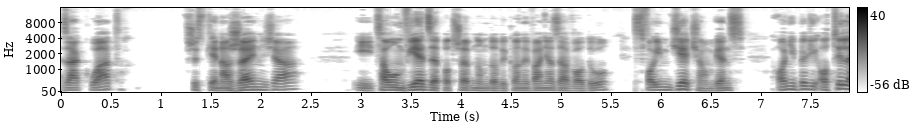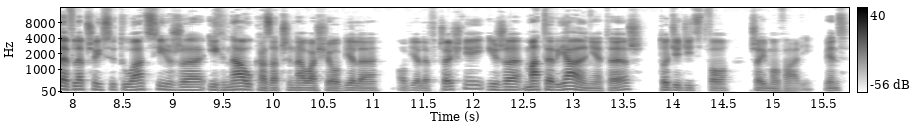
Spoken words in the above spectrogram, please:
zakład, wszystkie narzędzia i całą wiedzę potrzebną do wykonywania zawodu swoim dzieciom, więc oni byli o tyle w lepszej sytuacji, że ich nauka zaczynała się o wiele, o wiele wcześniej i że materialnie też to dziedzictwo przejmowali. Więc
